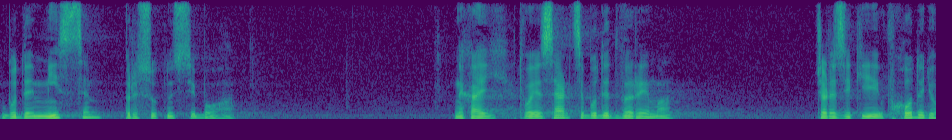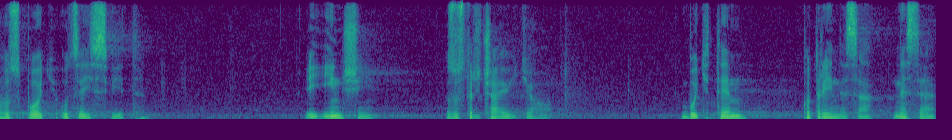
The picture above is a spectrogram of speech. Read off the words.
буде місцем присутності Бога. Нехай твоє серце буде дверима, через які входить Господь у цей світ, і інші зустрічають Його. Будь тим, котрий несе, несе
